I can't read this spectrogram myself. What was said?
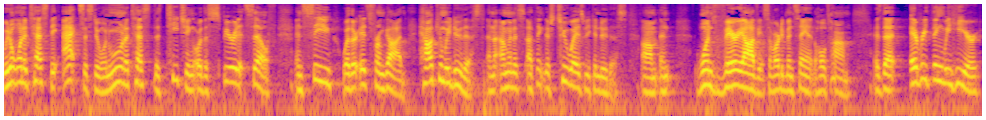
We don't want to test the acts it's doing. We want to test the teaching or the spirit itself and see whether it's from God. How can we do this? And I'm going to, I think there's two ways we can do this. Um, and one's very obvious. I've already been saying it the whole time. Is that everything we hear,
